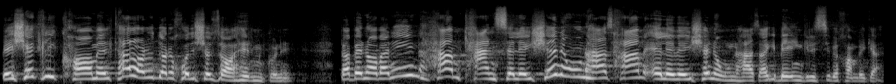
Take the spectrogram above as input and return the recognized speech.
به شکلی کاملتر آره داره خودش رو ظاهر می‌کنه. و بنابراین هم cancellation اون هست هم الیویشن اون هست اگه به انگلیسی بخوام بگم.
